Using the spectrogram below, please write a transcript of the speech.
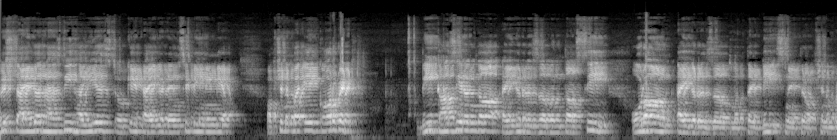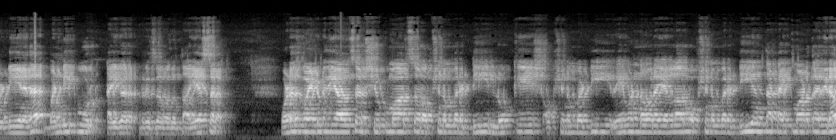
which tiger has the highest okay tiger density in India option number A Corbett B Kaziranga tiger reserve ಅಂತ ಸಿ ಒರಾಂಗ್ ಟೈಗರ್ ರಿಸರ್ವ್ ಮತ್ತೆ ಡಿ ಸ್ನೇಹಿತರೆ ಆಪ್ಷನ್ ನಂಬರ್ ಡಿ ಏನಿದೆ ಬಂಡೀಪುರ್ ಟೈಗರ್ ರಿಸರ್ವ್ ಅಂತ yes sir what is going to be the answer Shivakumar sir option number D Lokesh option number D Revanna ಅವರ ಎಲ್ಲರೂ ಆಪ್ಷನ್ ನಂಬರ್ ಡಿ ಅಂತ ಟೈಪ್ ಮಾಡ್ತಾ ಇದ್ದೀರಾ.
